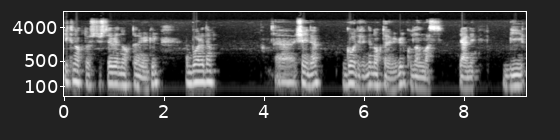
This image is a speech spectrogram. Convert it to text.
İki nokta üst üste ve nokta virgül. Bu arada e, şeyde Go dilinde nokta virgül kullanılmaz. Yani bir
